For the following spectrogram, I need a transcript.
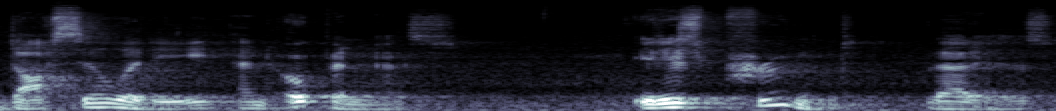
docility, and openness. It is prudent, that is,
